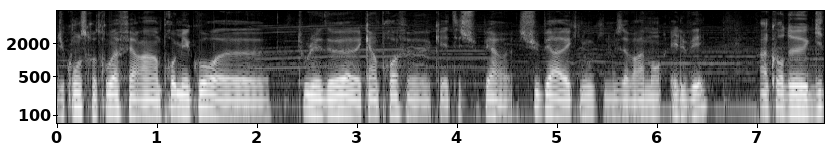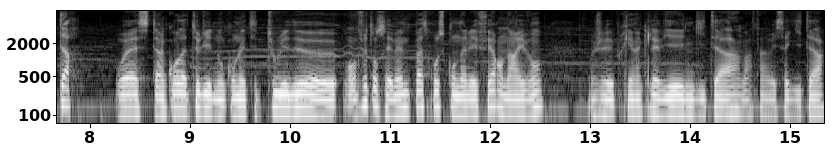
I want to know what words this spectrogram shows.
Du coup, on se retrouve à faire un premier cours euh, tous les deux avec un prof euh, qui a été super, super avec nous, qui nous a vraiment élevés. Un cours de guitare Ouais, c'était un cours d'atelier, donc on était tous les deux. euh, En fait, on savait même pas trop ce qu'on allait faire en arrivant. Moi, j'avais pris un clavier, une guitare. Martin avait sa guitare.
